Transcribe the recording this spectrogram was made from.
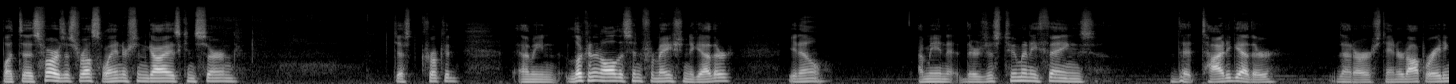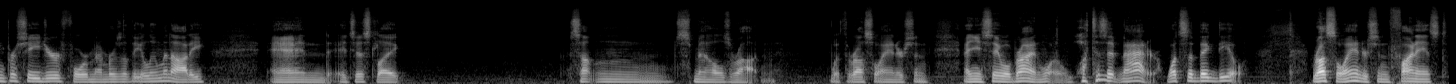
But as far as this Russell Anderson guy is concerned, just crooked. I mean, looking at all this information together, you know, I mean, there's just too many things that tie together that are standard operating procedure for members of the Illuminati, and it's just like something smells rotten with Russell Anderson. And you say, well, Brian, what, what does it matter? What's the big deal? Russell Anderson financed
